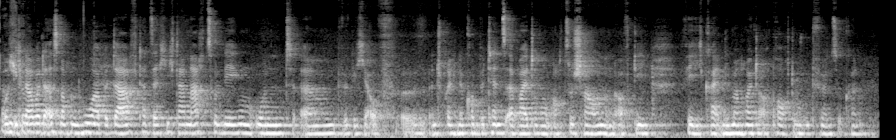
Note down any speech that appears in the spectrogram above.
Das und ich stimmt. glaube, da ist noch ein hoher Bedarf, tatsächlich da nachzulegen und ähm, wirklich auf äh, entsprechende Kompetenzerweiterung auch zu schauen und auf die Fähigkeiten, die man heute auch braucht, um gut führen zu können.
